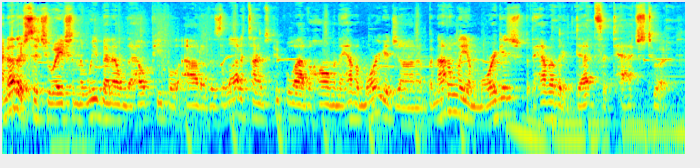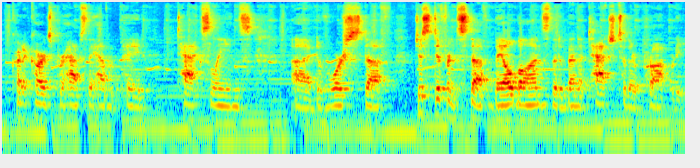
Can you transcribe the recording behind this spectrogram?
Another situation that we've been able to help people out of is a lot of times people have a home and they have a mortgage on it, but not only a mortgage, but they have other debts attached to it. Credit cards, perhaps they haven't paid, tax liens, uh, divorce stuff, just different stuff, bail bonds that have been attached to their property.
